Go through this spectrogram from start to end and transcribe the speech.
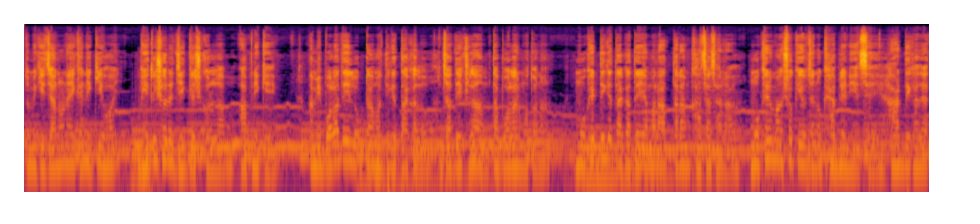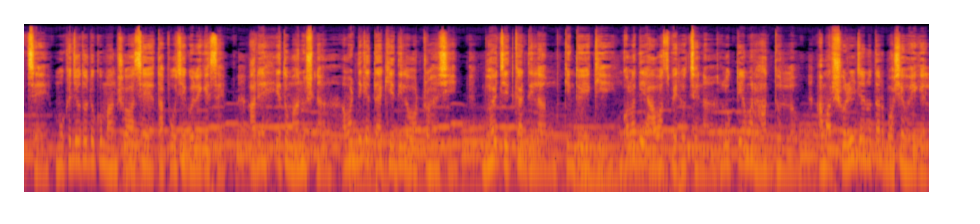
তুমি কি জানো না এখানে কি হয়? ভীতু স্বরে জিজ্ঞেস করলাম, আপনি কে? আমি বলাতেই লোকটা আমার দিকে তাকালো, যা দেখলাম তা বলার মতো না। মুখের দিকে তাকাতেই আমার আত্মারাম খাঁচা ছাড়া। মুখের মাংস কেউ যেন খাবলে নিয়েছে, হাড় দেখা যাচ্ছে। মুখে যতটুকু মাংস আছে, তা পচে গলে গেছে। আরে, এ তো মানুষ না, আমার দিকে তাকিয়ে দিল অট্র হাসি। ভয়ে চিৎকার দিলাম, কিন্তু এ কি? গলা দিয়ে আওয়াজ বের হচ্ছে না, লোকটি আমার হাত ধরলো। আমার শরীর যেন তার বসে হয়ে গেল,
